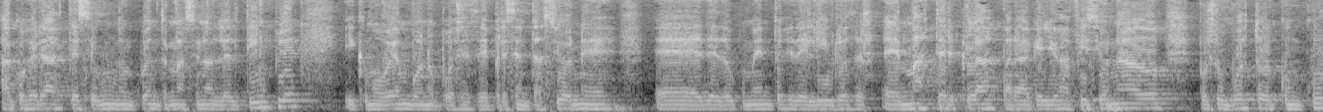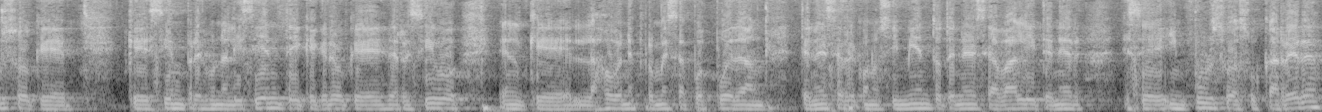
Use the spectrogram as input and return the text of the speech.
acogerá este segundo encuentro nacional del Timple y como ven, bueno, pues desde presentaciones eh, de documentos y de libros, de, eh, masterclass para aquellos aficionados, por supuesto el concurso que, que siempre es un aliciente y que creo que es de recibo en el que las jóvenes promesas pues puedan tener ese reconocimiento, tener ese aval y tener ese impulso a sus carreras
